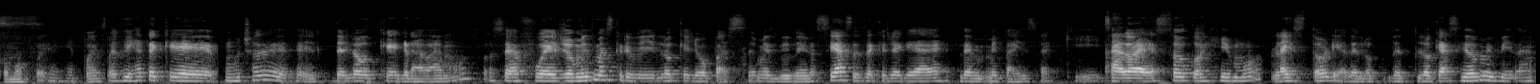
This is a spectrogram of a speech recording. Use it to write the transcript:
cómo fue? Sí, pues, pues fíjate que mucho de, de, de lo que grabamos, o sea, fue yo misma escribí lo que yo pasé, mis vivencias desde que llegué a- de mi país aquí. Basado a eso cogimos la historia de lo, de lo que ha sido mi vida,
